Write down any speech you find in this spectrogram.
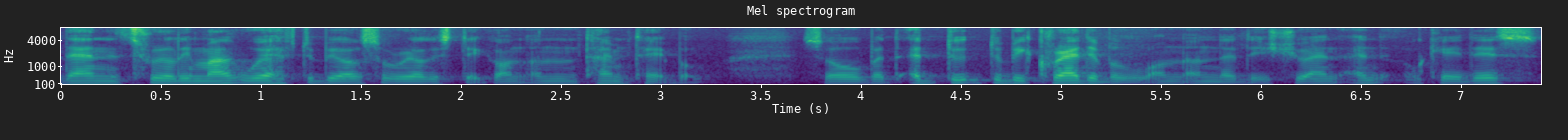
then it's really we have to be also realistic on on timetable. So, but uh, to, to be credible on, on that issue, and and okay, this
